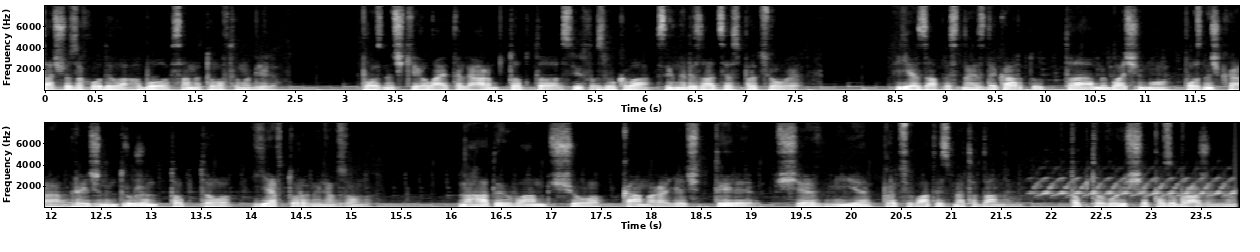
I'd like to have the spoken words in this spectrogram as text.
та що заходила, або саме того автомобіля. Позначки Light Alarm, тобто світлозвукова сигналізація спрацьовує. Є запис на SD-карту, та ми бачимо позначка Raging Intrusion, тобто є вторгнення в зону. Нагадую вам, що камера E4 ще вміє працювати з метаданими. Тобто ви ще по зображенню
